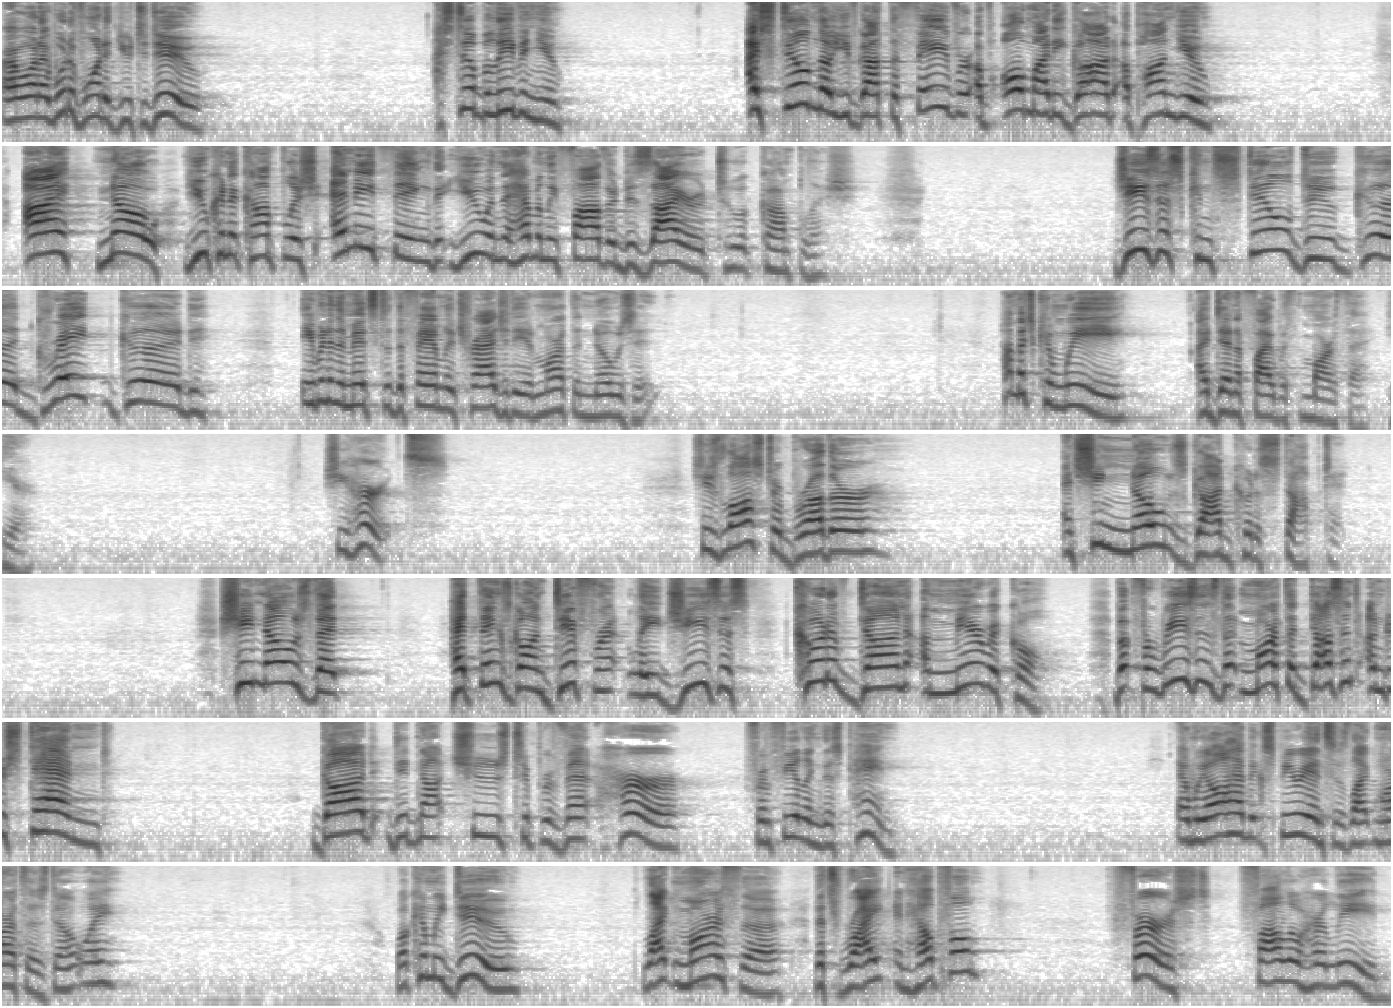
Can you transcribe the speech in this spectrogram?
or what I would have wanted you to do, I still believe in you. I still know you've got the favor of Almighty God upon you. I know you can accomplish anything that you and the Heavenly Father desire to accomplish. Jesus can still do good, great good, even in the midst of the family tragedy, and Martha knows it. How much can we identify with Martha here? She hurts. She's lost her brother and she knows God could have stopped it. She knows that had things gone differently, Jesus could have done a miracle. But for reasons that Martha doesn't understand, God did not choose to prevent her from feeling this pain. And we all have experiences like Martha's, don't we? What can we do, like Martha, that's right and helpful, first, follow her lead.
